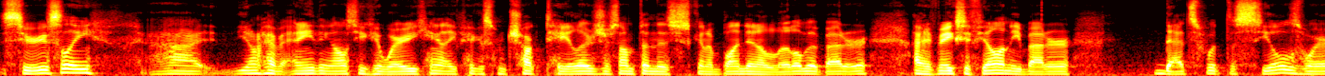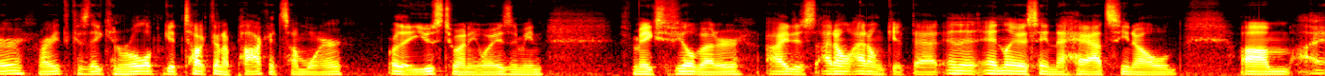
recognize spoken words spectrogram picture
seriously? uh, you don't have anything else you can wear. You can't like pick some Chuck Taylors or something that's just going to blend in a little bit better. I mean, if it makes you feel any better, that's what the SEALs wear, right? Because they can roll up and get tucked in a pocket somewhere, or they used to, anyways. I mean, if it makes you feel better, I just I don't I don't get that. And and like I was saying, the hats, you know, um, I,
